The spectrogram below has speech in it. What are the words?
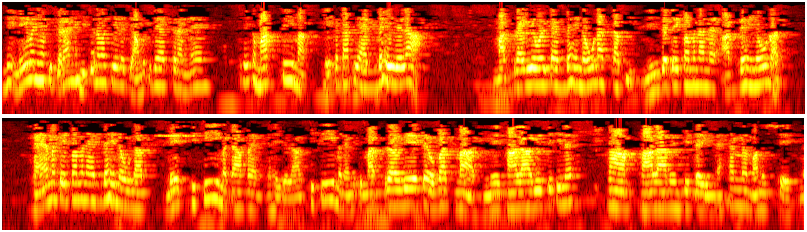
මේ මේවනේ අපි කරන්නේ හිතනවා කියලා අමුතු දෙයක් කරන්නේ ඒක මත් වීමක්. ඒකට අපි ඇබ්බැහි වෙලා මත්ද්‍රව්‍ය වලට ඇබ්බැහි නොවුනත් අපි නින්දට එපමණ ඇබ්බැහි නොවුනත් කෑමට එපමණ ඇබ්බැහි නොවුනත් මේ සිටීමට අප ඇබ්බැහි වෙලා සිටීම නැමැති මත්ද්‍රව්‍යයට ඔබත් මා මේ ශාලාවේ සිටින ශාලාවෙන් පිට ඉන්න හැම මිනිස්සෙක්ම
